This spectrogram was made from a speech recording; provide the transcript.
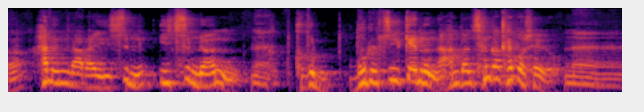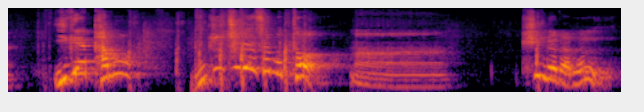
어? 하느님 나라에 있음, 있으면 네. 그, 그걸 물을 수 있겠느냐 한번 생각해 보세요 네. 이게 바로 무기질에서부터 아, 키메라는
